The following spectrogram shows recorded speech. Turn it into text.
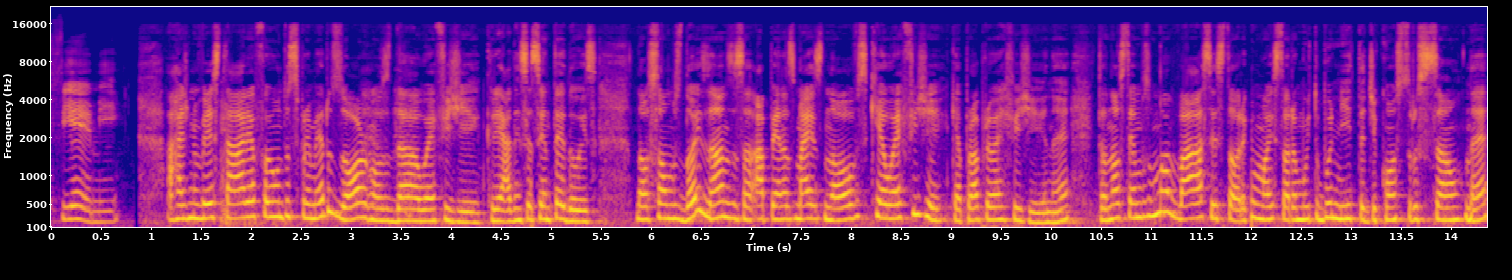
FM. A Rádio Universitária foi um dos primeiros órgãos da UFG, criada em 62. Nós somos dois anos apenas mais novos que a UFG, que a própria UFG, né? Então, nós temos uma vasta história, uma história muito bonita de construção, né?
